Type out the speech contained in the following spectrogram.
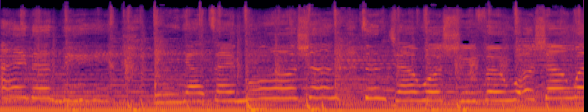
爱的你，不要再陌生，增加我戏份。我想问，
